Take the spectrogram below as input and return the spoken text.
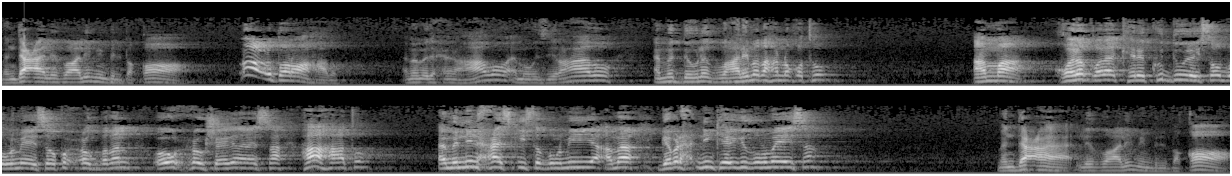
man dacaa lidaalimin bilbaqaa noocu doono ahaado. Ama madaxweyne ahaado ama wasiir ahaado ama dawlad daalimada ha noqoto ama qole qole kale ku duulayso dulmiyaysa oo ka xoog badan oo u xoog sheeganaysa ha ahaato ama nin xaaskiisa dulmiyaya ama gabadh ninkeygii dulmiyaysa man dacaa lidaalimin bilbaqaa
